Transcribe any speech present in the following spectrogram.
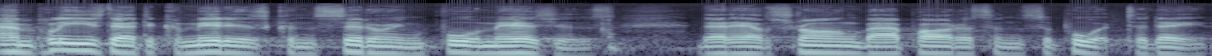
I'm pleased that the committee is considering four measures that have strong bipartisan support today.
